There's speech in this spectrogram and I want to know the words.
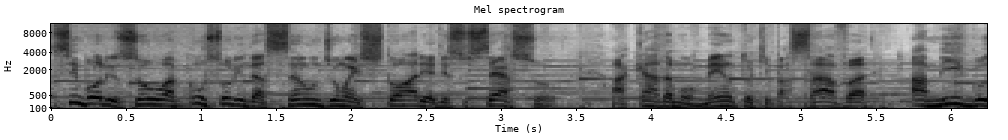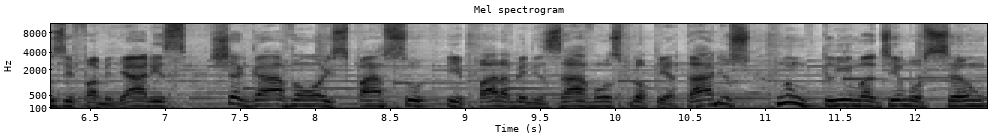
simbolizou a consolidação de uma história de sucesso. A cada momento que passava, amigos e familiares chegavam ao espaço e parabenizavam os proprietários num clima de emoção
